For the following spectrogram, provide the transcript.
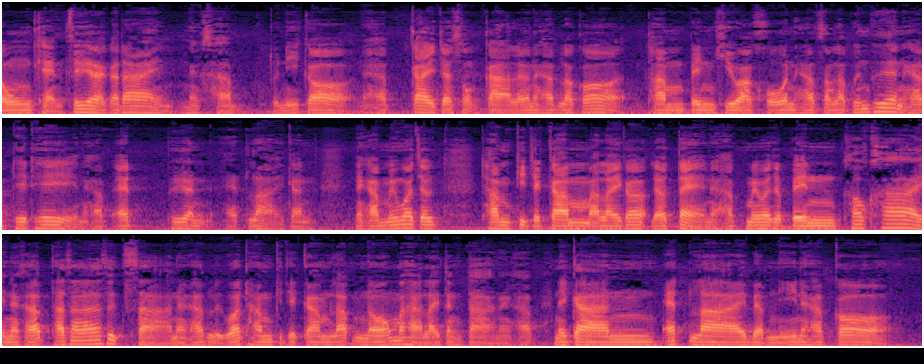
ตรงแขนเสื้อก็ได้นะครับ ตัวนี้ก็นะครับใกล้จะสงการแล้วนะครับ แล้วก็ทำเป็น QR code นะครับสำหรับเพื่อนๆนะครับเท่ๆนะครับแอดเพื่อนแอดไลน์กันนะครับ ไม่ว่าจะทำกิจกรรมอะไรก็แล้วแต่นะครับ ไม่ว่าจะเป็นเข้าค่ายนะครับทัศนศึกษานะครับ หรือว่าทำกิจกรรมรับน้องมหาลัยต่างๆนะครับ ในการแอดไลน์แบบนี้นะครับก็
